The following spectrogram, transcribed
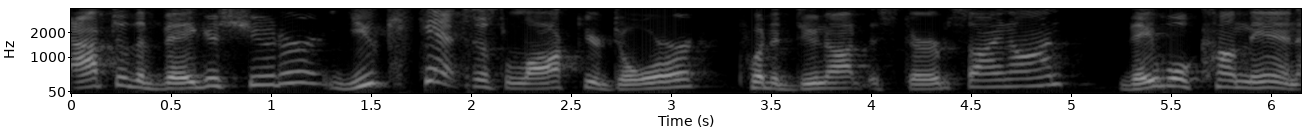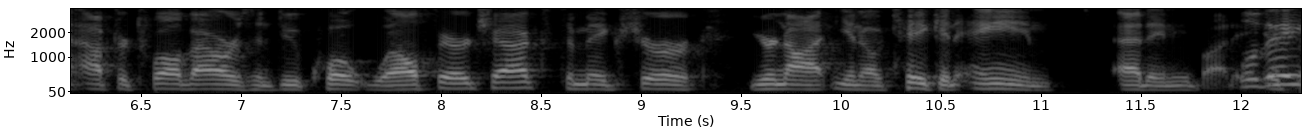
After the Vegas shooter, you can't just lock your door, put a do not disturb sign on. They will come in after 12 hours and do quote welfare checks to make sure you're not, you know, taking aim at anybody. Well, they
